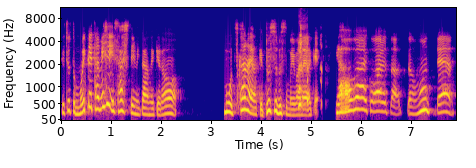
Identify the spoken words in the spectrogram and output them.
で、ちょっともう一回試しに刺してみたんだけど、もうつかないわけ。ブスブスも言わないわけ。やばい、壊れたって思って、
